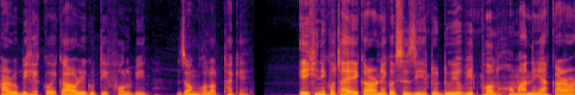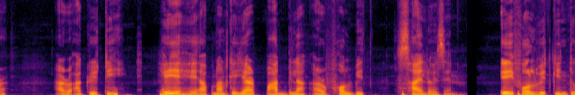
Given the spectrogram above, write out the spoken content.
আৰু বিশেষকৈ কাউৰী গুটি ফলবিধ জংঘলত থাকে। এইখিনি কথা এইকাৰণেই কৈছোঁ, যিহেতু দুয়োবিধ ফল সমানেই আকাৰৰ আৰু আকৃতি। সেয়েহে আপোনালোকে ইয়াৰ পাতবিলাক আৰু ফলবিধ চাই লয় যেন। এই ফলবিধ কিন্তু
